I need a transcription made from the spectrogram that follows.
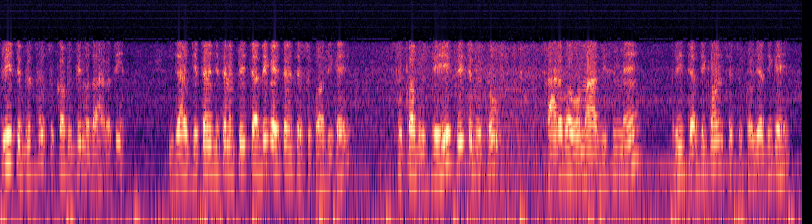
प्रीति वृद्ध सुख वृद्धि मुदाहरती। जितने जितने प्रीति अधिक है इतने सुख अधिक है। सुख वृद्धि ही प्रीति वृद्ध। सार्वभौम आदि में प्रीति अधिक होने से सुख भी अधिक है।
